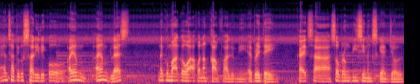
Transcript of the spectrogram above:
and sabi ko sa sarili ko I am, I am blessed na gumagawa ako ng Come Follow Me every day kahit sa sobrang busy ng schedule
